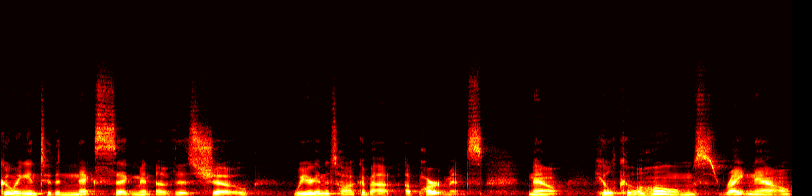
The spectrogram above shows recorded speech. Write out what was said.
going into the next segment of this show, we are going to talk about apartments. Now, Hilco Homes right now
